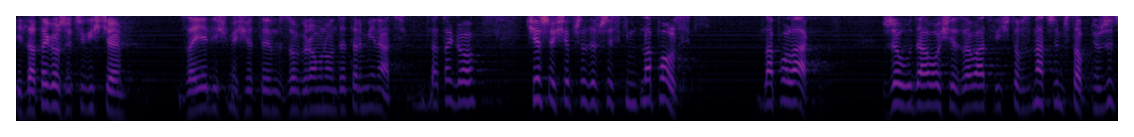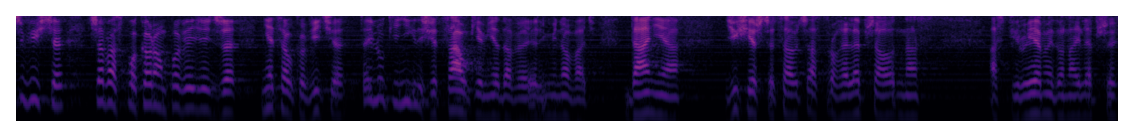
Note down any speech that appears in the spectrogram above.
I dlatego rzeczywiście zajęliśmy się tym z ogromną determinacją. Dlatego cieszę się przede wszystkim dla Polski, dla Polaków, że udało się załatwić to w znacznym stopniu. Rzeczywiście trzeba z pokorą powiedzieć, że nie całkowicie. Tej luki nigdy się całkiem nie da wyeliminować. Dania, dziś jeszcze cały czas trochę lepsza od nas, aspirujemy do najlepszych,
